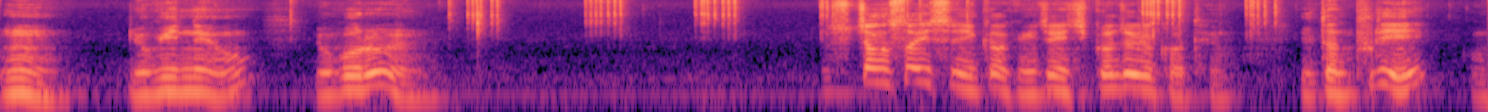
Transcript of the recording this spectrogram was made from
음 여기 있네요. 요거를 숫자가 써 있으니까 굉장히 직관적일 것 같아요. 일단 스풀이 어,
